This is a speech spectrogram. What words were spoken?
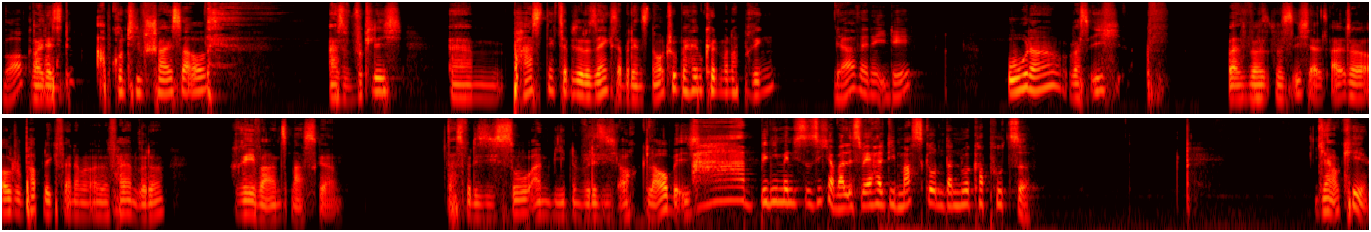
Kann Weil der sieht abgrundtief scheiße aus. also wirklich, ähm, passt nicht zu Episode 6, aber den Snowtrooper-Helm könnte man noch bringen. Ja, wäre eine Idee. Oder, was ich, was, was, was ich als alter Old Republic-Fan feiern würde, Revans Maske. Das würde sich so anbieten und würde sich auch, glaube ich, Ah, bin ich mir nicht so sicher, weil es wäre halt die Maske und dann nur Kapuze. ja, okay.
